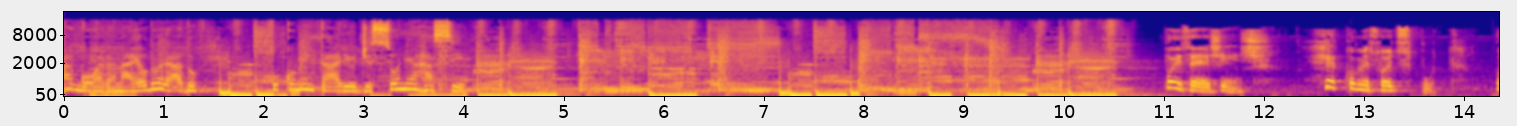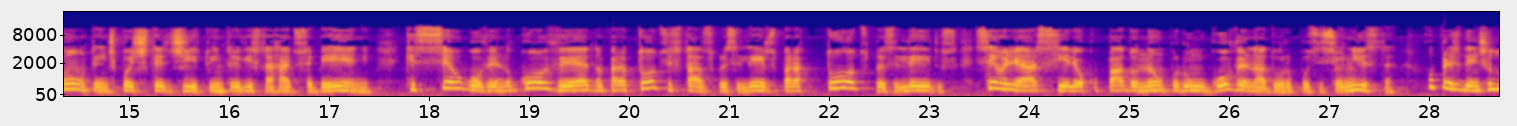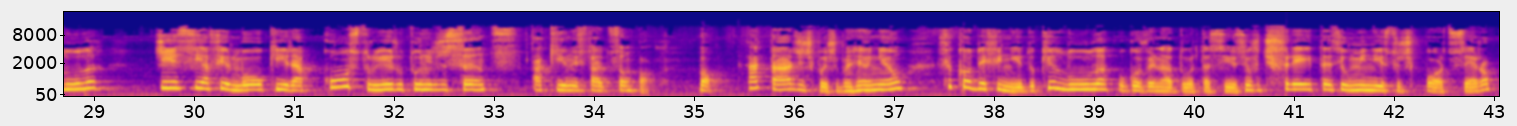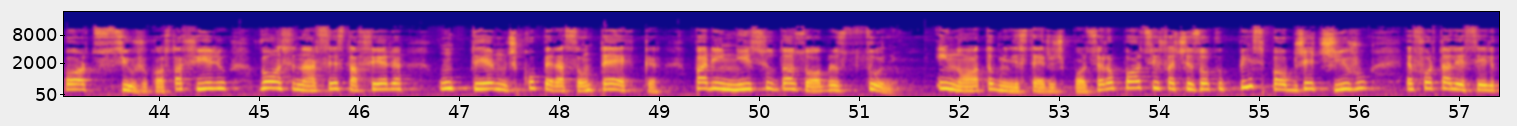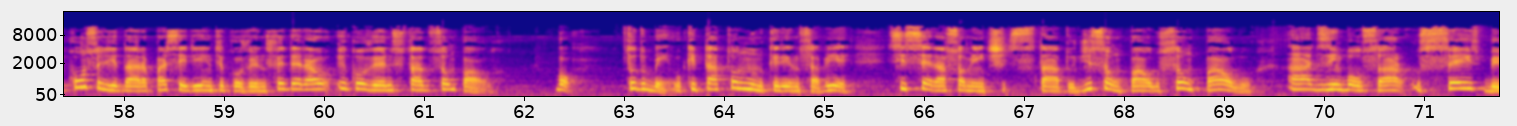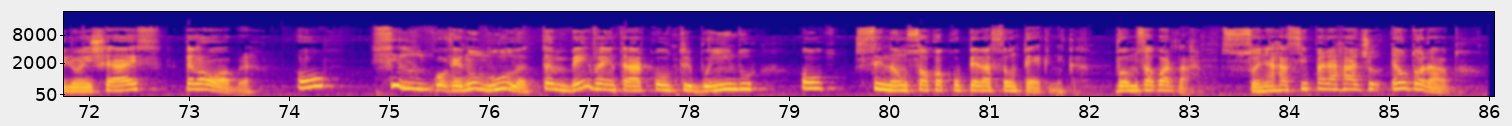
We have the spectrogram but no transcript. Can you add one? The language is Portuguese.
Agora na Eldorado, o comentário de Sônia Rassi. Pois é, gente. Recomeçou a disputa. Ontem, depois de ter dito em entrevista à Rádio CBN que seu governo governa para todos os estados brasileiros, para todos os brasileiros, sem olhar se ele é ocupado ou não por um governador oposicionista, o presidente Lula disse e afirmou que irá construir o túnel de Santos aqui no estado de São Paulo. Bom, à tarde, depois de uma reunião, ficou definido que Lula, o governador Tarcísio de Freitas e o ministro de Portos e Aeroportos, Silvio Costa Filho, vão assinar sexta-feira um termo de cooperação técnica para início das obras do túnel. Em nota, o Ministério de Portos e Aeroportos enfatizou que o principal objetivo é fortalecer e consolidar a parceria entre governo federal e governo do estado de São Paulo. Bom, tudo bem, o que está todo mundo querendo saber se será somente Estado de São Paulo, São Paulo, a desembolsar os 6 bilhões de reais pela obra. Ou se o governo Lula também vai entrar contribuindo, ou se não só com a cooperação técnica. Vamos aguardar. Sônia Raci para a Rádio Eldorado.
